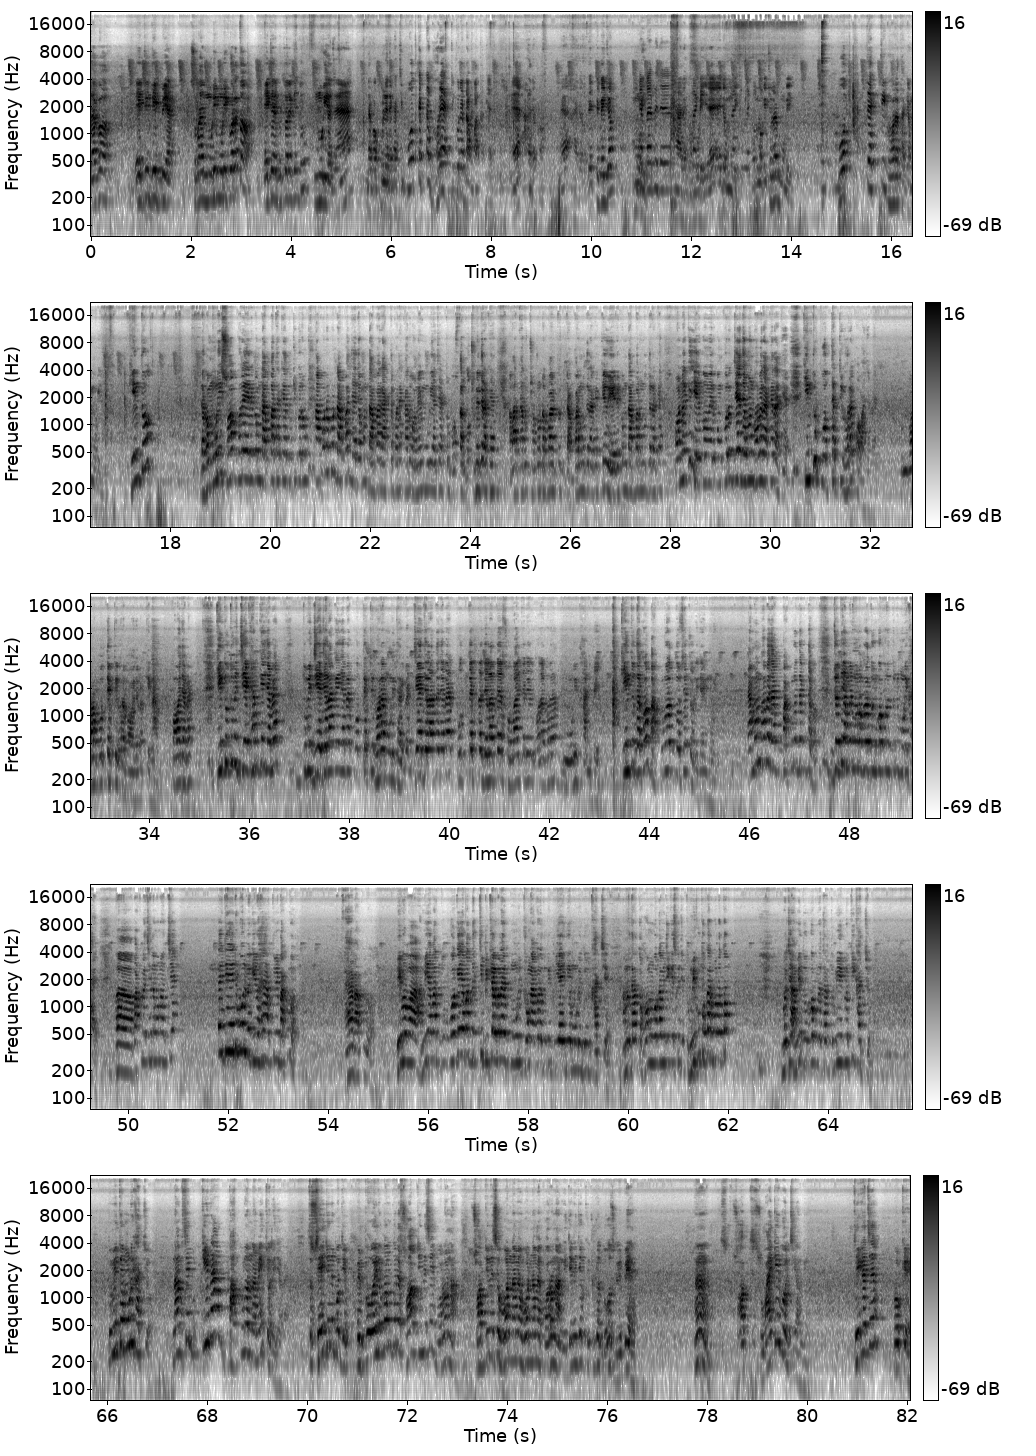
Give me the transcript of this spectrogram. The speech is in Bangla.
দেখো এটি দিব্যা সবাই মুড়ি মুড়ি করে তো এইটার ভিতরে কিন্তু মুড়ি আছে হ্যাঁ? দেখো খুলে দেখাচ্ছি। প্রত্যেকটা ঘরে একটি করে ডাব্বা থাকে। হ্যাঁ হ্যাঁ দেখো হ্যাঁ হ্যাঁ দেখো দেখতে পেয়েছ? হ্যাঁ দেখো মুড়ি এই- যে মুড়ি অন্য কিছু মুড়ি। প্রত্যেকটি ঘরে থাকে মুড়ি। কিন্তু দেখো, মুড়ি সব ঘরে এরকম ডাব্বা থাকে, দুটি করে আপন আপন ডাব্বা যে যেমন ডাব্বা রাখতে পারে, কারও অনেক মুড়ি আছে, একটা বস্তার গঠনিতে রাখে, আবার কারও ছোট ডাব্বা, একটা ডাব্বার মধ্যে রাখে, কেউ এরকম ডাব্বার মধ্যে রাখে অনেকে এরকম এরকম করে যে যেমন ভাবে রাখে রাখে। কিন্তু প্রত্যেকটি ঘরে পাওয়া যাবে। বড় প্রত্যেকটি ঘরে পাওয়া যাবে কি না পাওয়া যাবে। কিন্তু তুমি যেখানকেই যাবে, তুমি যে জেলাকেই যাবে, প্রত্যেকটি ঘরে মুড়ি থাকবে। যে জেলাতে যাবে, প্রত্যেকটা জেলাতে সবাইকারই ঘরে ঘরে মুড়ি থাকবেই। কিন্তু দেখো, বাঁকুড়ার দোষে চলে যায় মুড়ি। এমন ভাবে দেখো বাঁকুড়া দেখো দেখো, যদি আমি মনে করো দুর্গাপুরে দুটো মুড়ি খাই বাঁকুড়া ছেলে মনে হচ্ছে এইটি এইটি বলবে কি হ্যাঁ তুমি বাঁকুড়ো? হ্যাঁ বাঁকুড়ো। এই বাবা, আমি আবার ওকে আবার দেখছি বিকেলবেলায় মুড়ি ঠোঙা করে দুটি পিয়াই দিয়ে মুড়ি দুধ খাচ্ছে। আমি তাহলে তখন ওকে আমি জিজ্ঞেস করছি, তুমি কোথাকার বলো তো? বলছে, আমি দুর্গাপুরে থাকি তুমি এগুলো কি খাচ্ছ? তুমি তো মুড়ি খাচ্ছ। না সে কি না, বাঁকুড়ার নামেই চলে যাবে। তো সেই জন্য বলছি ওই রকম করে সব জিনিসেই বলো না। সব জিনিসে ওর নামে ওর নামে করো না, নিজে নিজে কিছুটা দোষ লিপে হ্যাঁ সব সবাইকেই বলছি আমি। ঠিক আছে? ওকে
